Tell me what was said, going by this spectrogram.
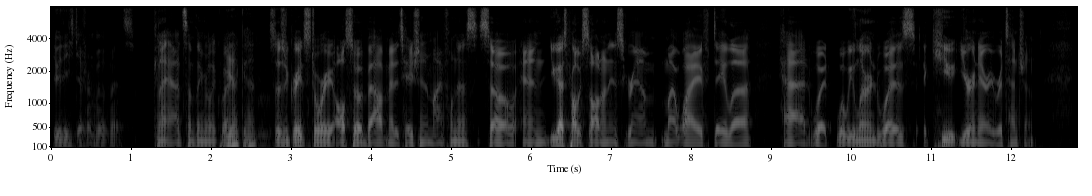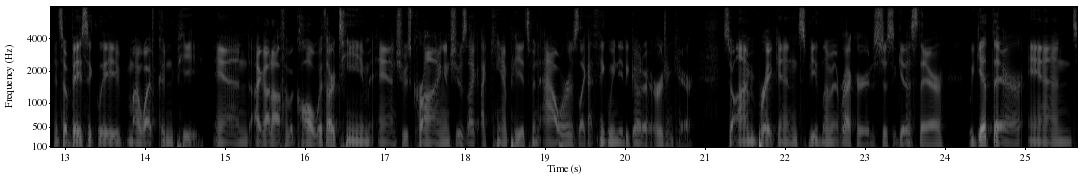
through these different movements. Can I add something really quick? Yeah, go ahead. So there's a great story also about meditation and mindfulness. So, and you guys probably saw it on Instagram. My wife, Dayla, had what what we learned was acute urinary retention. And so basically, my wife couldn't pee. And I got off of a call with our team and she was crying and she was like, I can't pee. It's been hours. Like, I think we need to go to urgent care. So I'm breaking speed limit records just to get us there. We get there and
